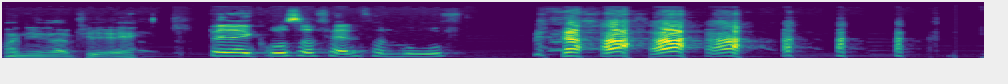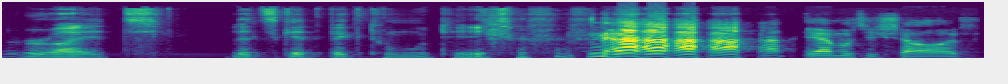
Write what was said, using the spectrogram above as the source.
von ihrer PA. ich bin ein großer Fan von Move. Right. Let's get back to Mutti. ja, Mutti schaut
